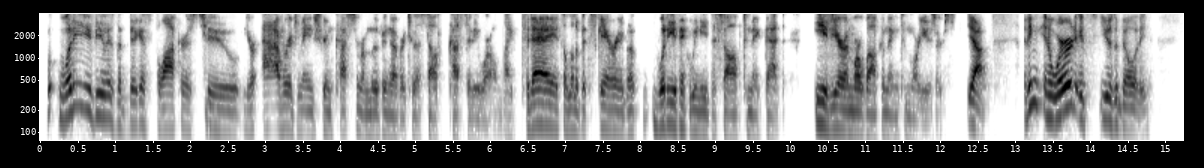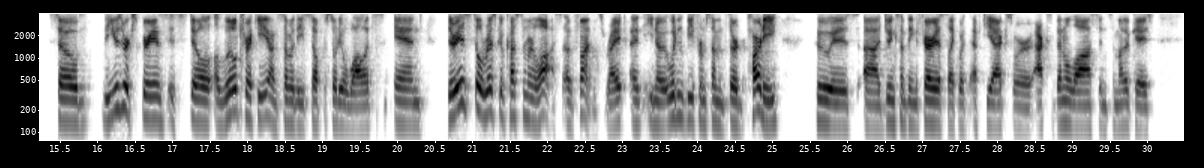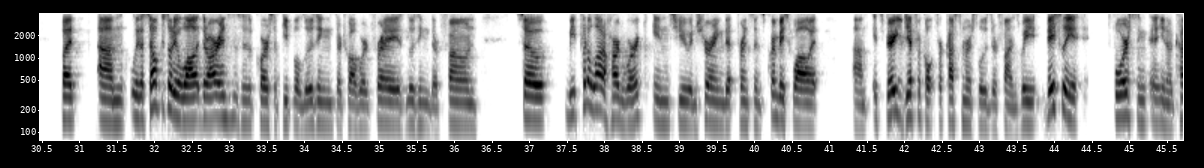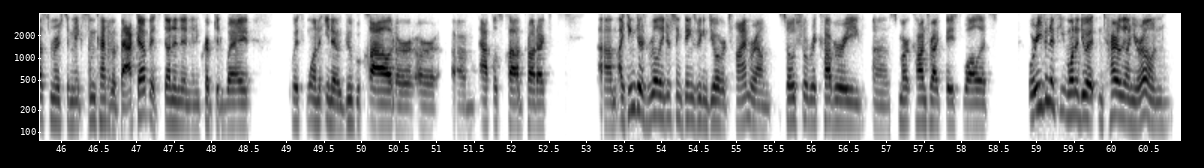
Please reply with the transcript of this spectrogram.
What do you view as the biggest blockers to your average mainstream customer moving over to a self custody world? Like today, it's a little bit scary, but what do you think we need to solve to make that easier and more welcoming to more users? Yeah. I think in a word, it's usability. So the user experience is still a little tricky on some of these self-custodial wallets, and there is still risk of customer loss of funds, right? And you know, it wouldn't be from some third party who is uh, doing something nefarious, like with FTX or accidental loss in some other case. But um, with a self-custodial wallet, there are instances, of course, of people losing their 12-word phrase, losing their phone. So we've put a lot of hard work into ensuring that, for instance, Coinbase Wallet um, it's very difficult for customers to lose their funds. We basically force you know customers to make some kind of a backup. It's done in an encrypted way with one you know Google Cloud or, or um, Apple's cloud product. Um, I think there's really interesting things we can do over time around social recovery, uh, smart contract based wallets, or even if you want to do it entirely on your own,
